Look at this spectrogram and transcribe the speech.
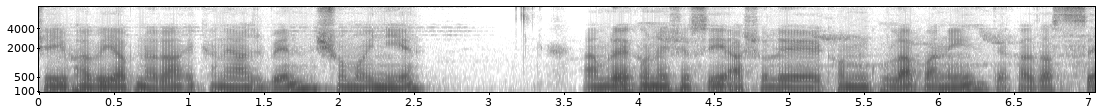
সেইভাবেই আপনারা এখানে আসবেন সময় নিয়ে। আমরা এখন এসেছি আসলে এখন ঘোলা পানি দেখা যাচ্ছে।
